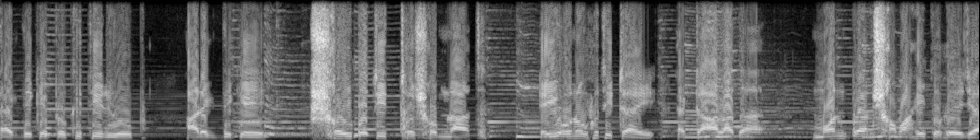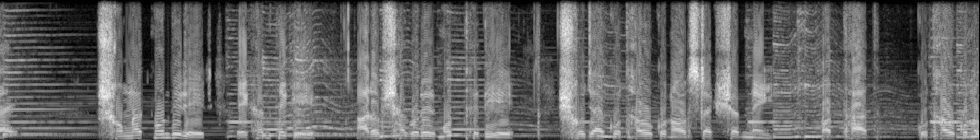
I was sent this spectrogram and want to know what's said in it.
একদিকে প্রকৃতির রূপ আরেকদিকে শৈবতীর্থ সোমনাথ। এই অনুভূতিটাই একটা আলাদা মন প্রাণ সমাহিত হয়ে যায়। সোমনাথ মন্দিরের এখান থেকে আরব সাগরের মধ্যে দিয়ে সোজা কোথাও কোনো অবস্ট্রাকশন নেই। অর্থাৎ কোথাও কোনো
